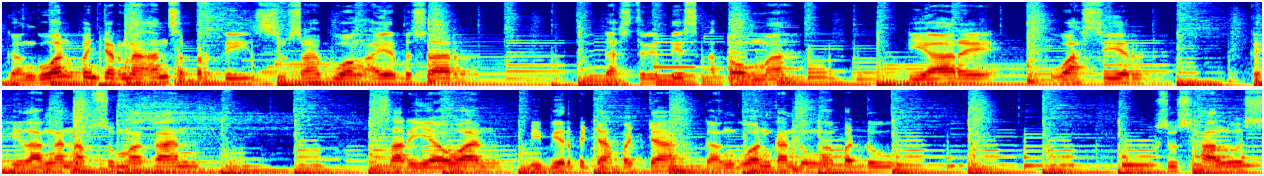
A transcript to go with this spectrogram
Gangguan pencernaan seperti susah buang air besar, gastritis atau mah, diare, wasir, kehilangan nafsu makan, sariawan, bibir pecah-pecah, gangguan kandung empedu, usus halus,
